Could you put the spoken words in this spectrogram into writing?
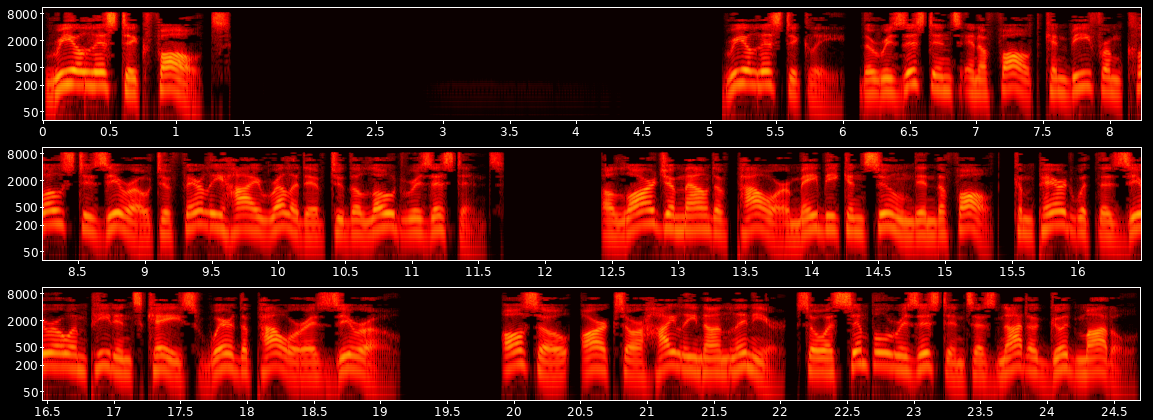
Realistic faults Realistically, the resistance in a fault can be from close to zero to fairly high relative to the load resistance. A large amount of power may be consumed in the fault, compared with the zero impedance case where the power is zero. Also, arcs are highly nonlinear, so a simple resistance is not a good model.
